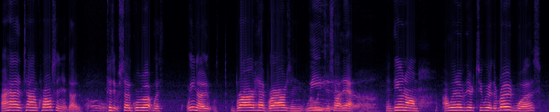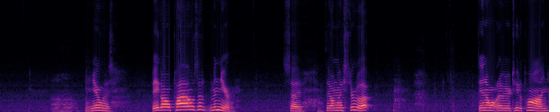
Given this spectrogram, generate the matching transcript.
I had a time crossing it though, Oh. because it was so grew up with, you know, briar had briars and weeds and stuff like that. Uh-huh, And then um, I went over there to where the road was, uh-huh. and there was big old piles of manure. So I almost threw up. Then I walked over there to the pond,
